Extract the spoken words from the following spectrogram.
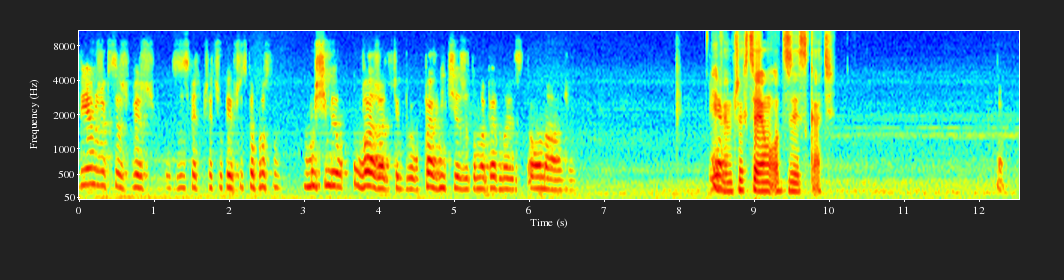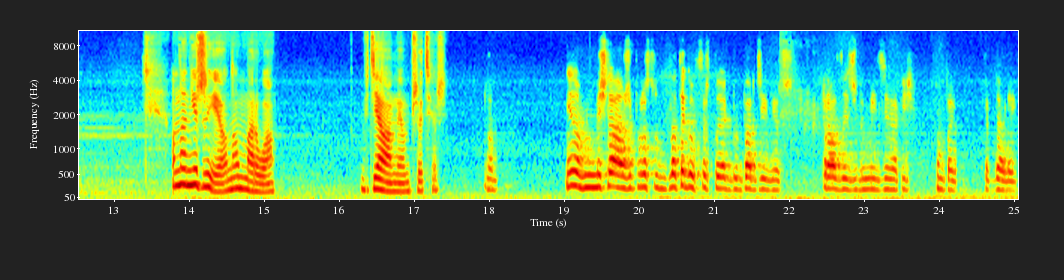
wiem, że chcesz, wiesz, uzyskać przyjaciółkę i wszystko, po prostu musimy uważać, jakby upewnić się, że to na pewno jest ona, że... Nie Jak- wiem, czy chcę ją odzyskać. No. Ona nie żyje, ona umarła. Widziałam ją przecież. Nie no, myślałam, że po prostu dlatego chcesz to jakby bardziej, wiesz, sprawdzać, żeby mieć z nią jakiś kontakt i tak dalej.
